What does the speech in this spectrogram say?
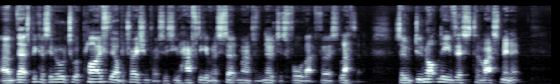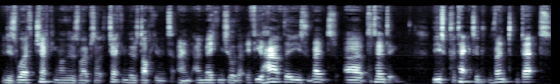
Um, that's because in order to apply for the arbitration process, you have to give a certain amount of notice for that first letter. So do not leave this to the last minute. It is worth checking on those websites, checking those documents, and, and making sure that if you have these rent uh, these protected rent debts,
